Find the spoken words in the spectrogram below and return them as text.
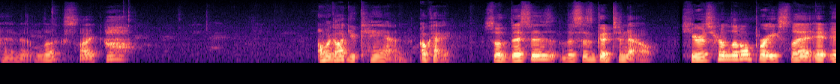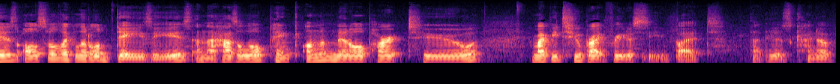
And it looks like, oh, oh, my god, you can. Okay. So this is this is good to know. Here's her little bracelet. It is also like little daisies and that has a little pink on the middle part too. It might be too bright for you to see, but that is kind of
